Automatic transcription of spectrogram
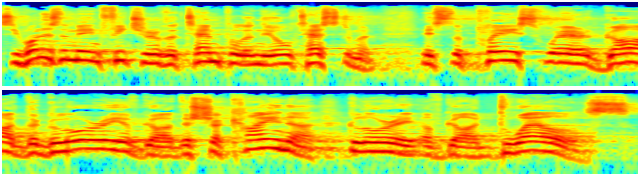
See, what is the main feature of the temple in the Old Testament? It's the place where God, the glory of God, the Shekinah glory of God, dwells.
